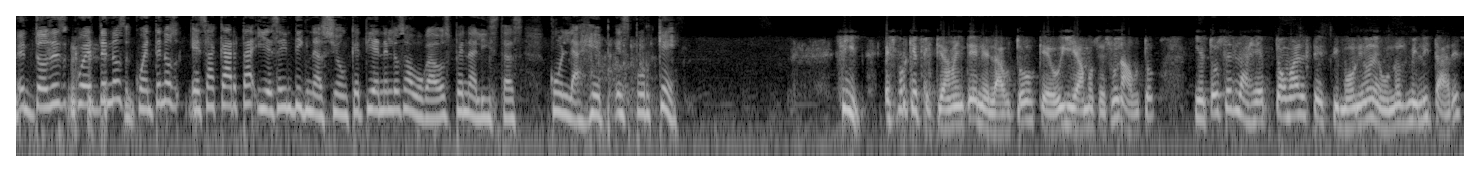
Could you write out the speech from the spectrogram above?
Entonces, cuéntenos, cuéntenos esa carta y esa indignación que tienen los abogados penalistas con la JEP. ¿Es por qué? Sí, es porque efectivamente en el auto que oíamos es un auto y entonces la JEP toma el testimonio de unos militares,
